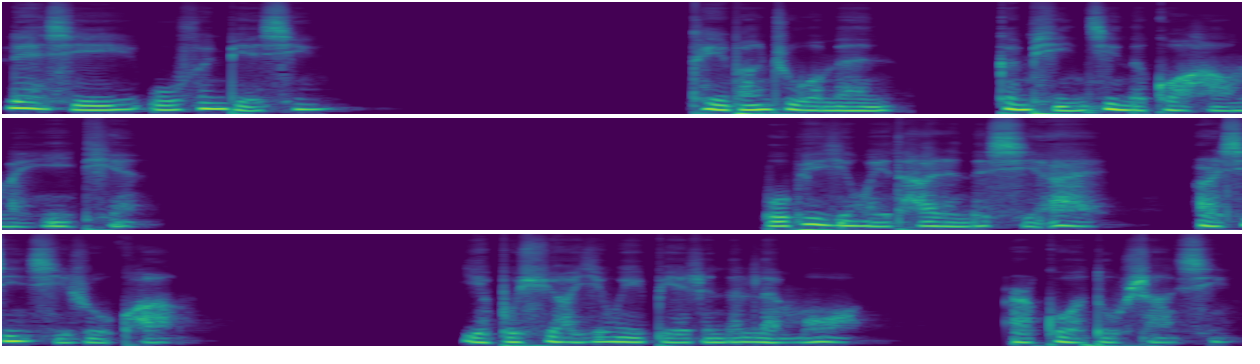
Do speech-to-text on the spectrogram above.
练习无分别心，可以帮助我们更平静的过好每一天，不必因为他人的喜爱而欣喜若狂，也不需要因为别人的冷漠而过度伤心。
